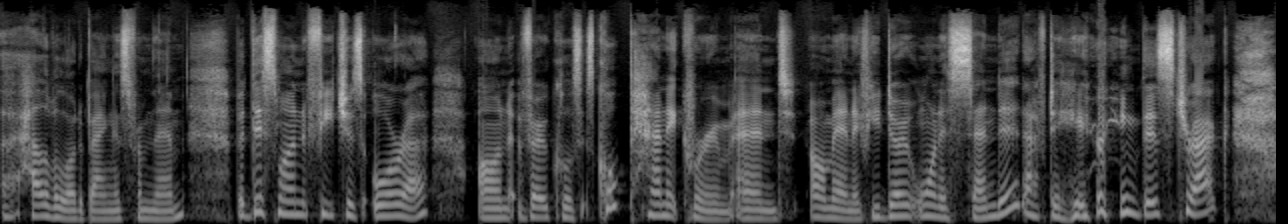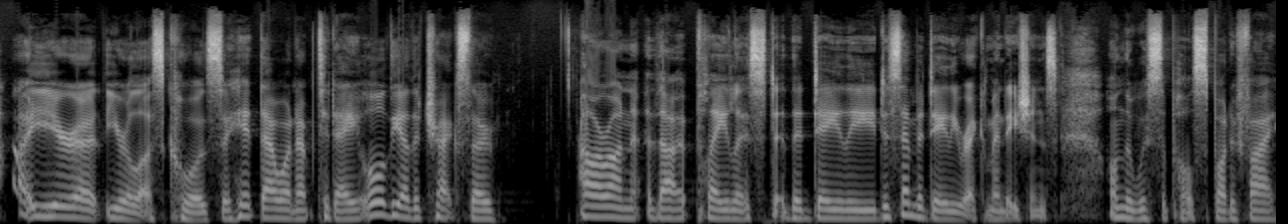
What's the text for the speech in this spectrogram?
a hell of a lot of bangers from them. But this this one features Au/Ra on vocals. It's called Panic Room. And oh man, if you don't want to send it after hearing this track, uh, you're, a, you're a lost cause. So hit that one up today. All the other tracks, though, are on the playlist, the daily December daily recommendations on the Whistler Pulse Spotify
